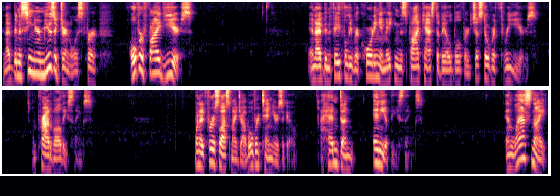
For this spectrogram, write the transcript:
And I've been a senior music journalist for over 5 years. And I've been faithfully recording and making this podcast available for just over 3 years. I'm proud of all these things. When I'd first lost my job over 10 years ago, I hadn't done any of these things. And last night,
